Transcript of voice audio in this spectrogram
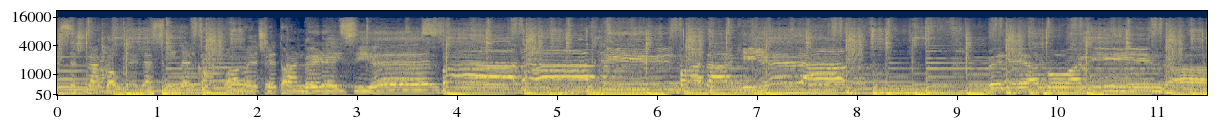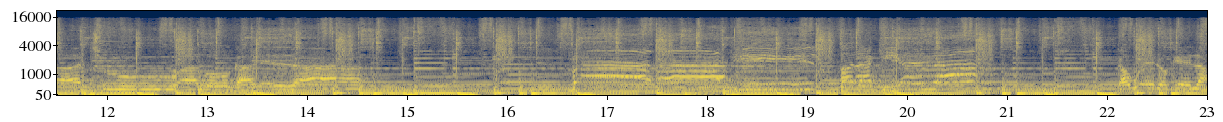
ez Esnak gaudela ezin elkarko ametxetan bere izi ez Badaki, badakiela Bere alboan indartxuago garela Gauero gela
